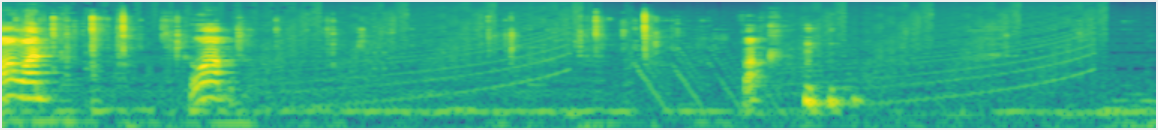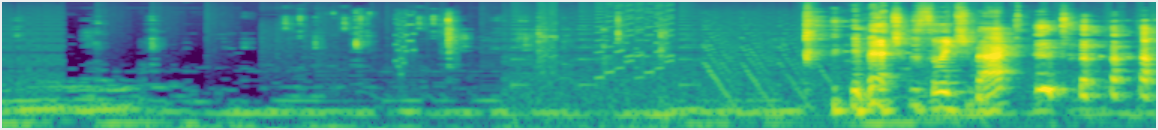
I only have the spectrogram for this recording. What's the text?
Wrong one. Go up. Fuck. Imagine switch back.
